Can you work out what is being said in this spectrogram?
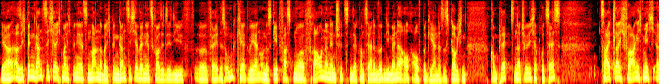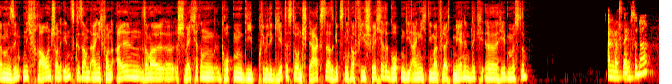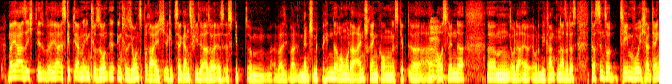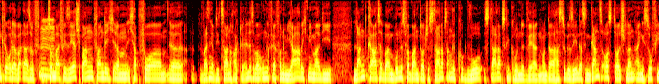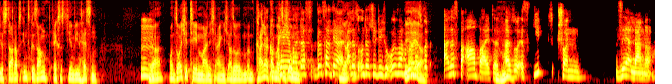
Ja, also ich bin ganz sicher, ich meine, ich bin ja jetzt ein Mann, aber ich bin ganz sicher, wenn jetzt quasi die, die äh, Verhältnisse umgekehrt wären und es gäbe fast nur Frauen an den Spitzen der Konzerne, würden die Männer auch aufbegehren. Das ist, glaube ich, ein komplett natürlicher Prozess. Zeitgleich frage ich mich, ähm, sind nicht Frauen schon insgesamt eigentlich von allen, sag mal, äh, schwächeren Gruppen die privilegierteste und stärkste? Also gibt es nicht noch viel schwächere Gruppen, die eigentlich, die man vielleicht mehr in den Blick äh, heben müsste? An was denkst du da? Naja, also ich, ja, es gibt ja im Inklusion, Inklusionsbereich gibt es ja ganz viele, also es, es gibt ähm, Menschen mit Behinderung oder Einschränkungen, es gibt äh, mhm. Ausländer ähm, oder, äh, oder Migranten, also das, das sind so Themen, wo ich halt denke, oder also mhm. zum Beispiel sehr spannend fand ich, ähm, ich habe vor, äh, weiß nicht, ob die Zahl noch aktuell ist, aber ungefähr vor einem Jahr habe ich mir mal die Landkarte beim Bundesverband Deutsche Startups angeguckt, wo Startups gegründet werden. Und da hast du gesehen, dass in ganz Ostdeutschland eigentlich so viele Startups insgesamt existieren wie in Hessen. Mhm. Ja, und solche Themen meine ich eigentlich. Also keiner kümmert okay, sich um. Aber das, das hat ja, ja, alles unterschiedliche Ursachen ja, und das ja. wird alles bearbeitet. Mhm. Also es gibt schon sehr lange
